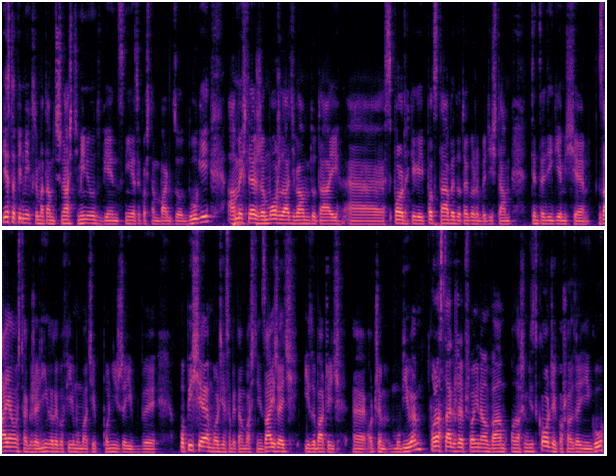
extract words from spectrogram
Jest to filmik, który ma tam 13 minut, więc nie jest jakoś tam bardzo długi, a myślę, że może dać Wam tutaj e, sporo takiej podstawy do tego, żeby gdzieś tam tym tradingiem się zająć, także link do tego filmu macie poniżej w opisie, możecie sobie tam właśnie zajrzeć i zobaczyć e, o czym mówiłem. Oraz także przypominam Wam o naszym Discordzie Koszal Tradingu,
